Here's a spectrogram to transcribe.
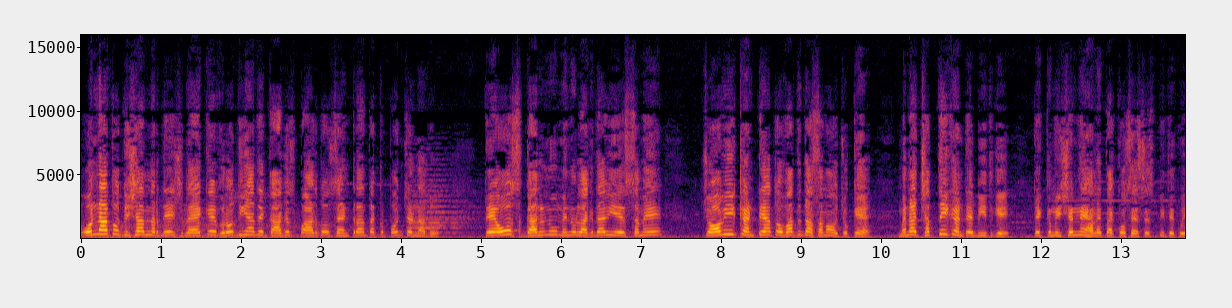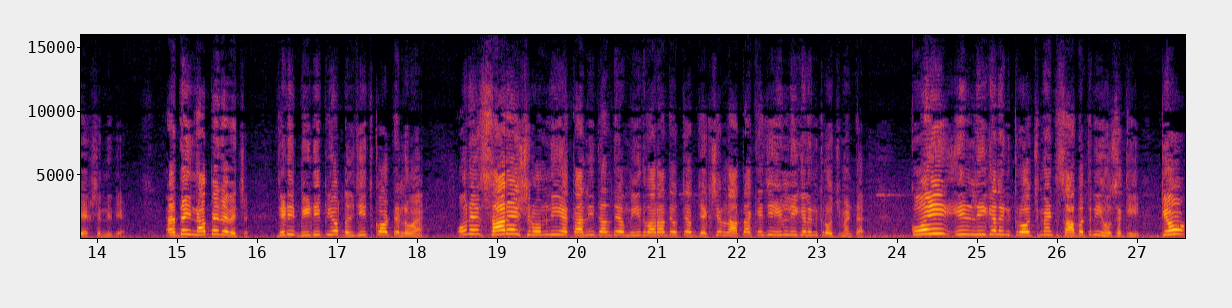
ਉਹਨਾਂ ਤੋਂ ਦਿਸ਼ਾ ਨਿਰਦੇਸ਼ ਲੈ ਕੇ ਵਿਰੋਧੀਆਂ ਦੇ ਕਾਗਜ਼ ਪਾੜ ਦੋ, ਸੈਂਟਰਾਂ ਤੱਕ ਪਹੁੰਚਣ ਨਾ ਦਿਓ ਤੇ ਉਸ ਗੱਲ ਨੂੰ ਮੈਨੂੰ ਲੱਗਦਾ ਵੀ ਇਸ ਸਮੇਂ 24 ਘੰਟਿਆਂ ਤੋਂ ਵੱਧ ਦਾ ਸਮਾਂ ਹੋ ਚੁੱਕਿਆ ਹੈ। ਮੈਨਾਂ 36 ਘੰਟੇ ਬੀਤ ਗਏ ਤੇ ਕਮਿਸ਼ਨ ਨੇ ਹਲੇ ਤੱਕ ਉਸ ਐਸਐਸਪੀ ਤੇ ਕੋਈ ਐਕਸ਼ਨ ਨਹੀਂ ਲਿਆ। ਐਦਾਂ ਹੀ ਨਾਭੇ ਦੇ ਵਿੱਚ ਜਿਹੜੀ ਬੀਡੀਪੀਓ ਬਲਜੀਤ ਕੌਰ ਢਿੱਲੋਂ ਹੈ ਉਹਨੇ ਸਾਰੇ ਸ਼੍ਰੋਮਣੀ ਅਕਾਲੀ ਦਲ ਦੇ ਉਮੀਦਵਾਰਾਂ ਦੇ ਉੱਤੇ ਆਬਜੈਕਸ਼ਨ ਲਾਤਾ ਕਿ ਜੀ ਇਲੀਗਲ ਇਨਕਰੋਚਮੈਂਟ ਹੈ। ਕੋਈ ਇਲੀਗਲ ਇਨਕਰੋਚਮੈਂਟ ਸਾਬਤ ਨਹੀਂ ਹੋ ਸਕੀ। ਕਿਉਂ?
